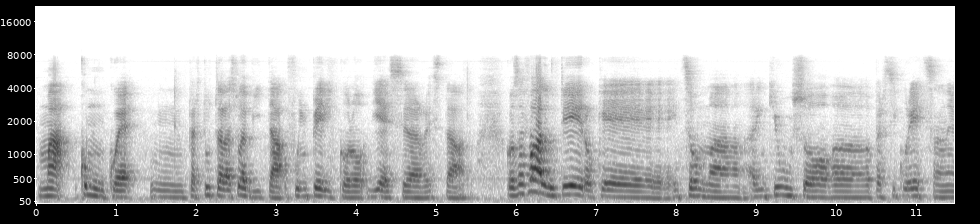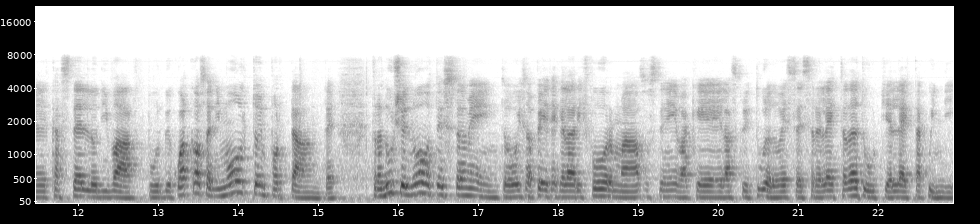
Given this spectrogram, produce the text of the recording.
ma comunque mh, per tutta la sua vita fu in pericolo di essere arrestato. Cosa fa Lutero che, insomma, rinchiuso uh, per sicurezza nel castello di Wartburg? Qualcosa di molto importante. Traduce il Nuovo Testamento, voi sapete che la Riforma sosteneva che la scrittura dovesse essere letta da tutti, è letta quindi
